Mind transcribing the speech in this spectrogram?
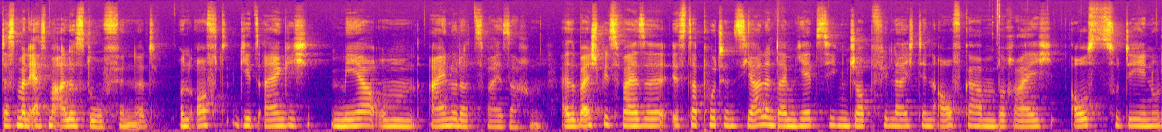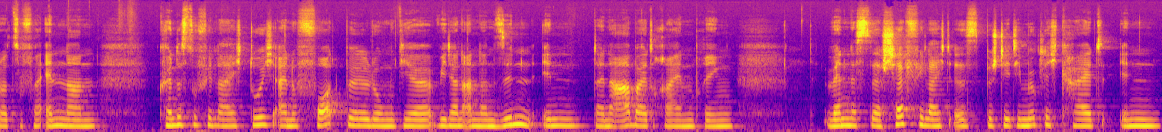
dass man erstmal alles doof findet. Und oft geht es eigentlich mehr um ein oder zwei Sachen. Also beispielsweise ist da Potenzial in deinem jetzigen Job vielleicht den Aufgabenbereich auszudehnen oder zu verändern. Könntest du vielleicht durch eine Fortbildung dir wieder einen anderen Sinn in deine Arbeit reinbringen? Wenn es der Chef vielleicht ist, besteht die Möglichkeit in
